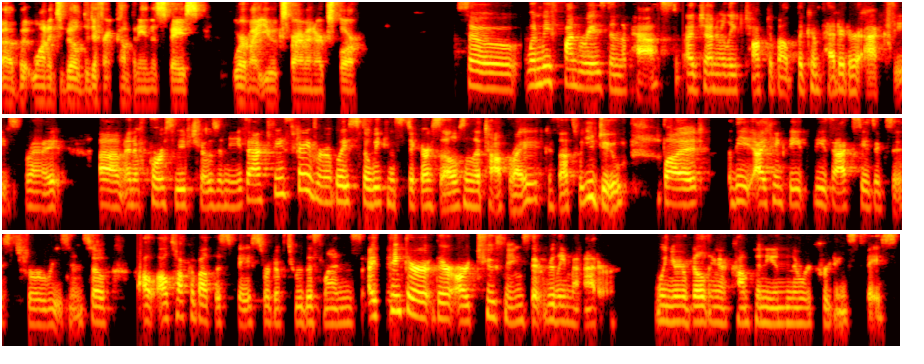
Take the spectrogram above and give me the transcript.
uh, but wanted to build a different company in this space, where might you experiment or explore? So when we fundraised in the past, I've generally talked about the competitor axes, right? Um, and of course, we've chosen these axes favorably so we can stick ourselves in the top right because that's what you do. But the, I think the, these axes exist for a reason. So I'll, I'll talk about the space sort of through this lens. I think there, there are two things that really matter when you're building a company in the recruiting space.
